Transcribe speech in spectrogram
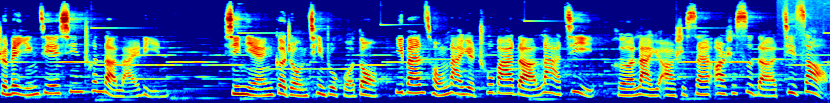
准备迎接新春的来临，新年各种庆祝活动一般从腊月初八的腊祭和腊月二十三、二十四的祭灶，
